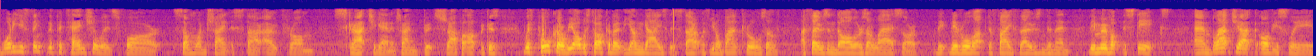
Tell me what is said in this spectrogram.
What do you think the potential is for someone trying to start out from scratch again and try and bootstrap it up? Because with poker, we always talk about the young guys that start with you know bankrolls of thousand dollars or less, or they they roll up to five thousand and then they move up the stakes. And blackjack, obviously,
